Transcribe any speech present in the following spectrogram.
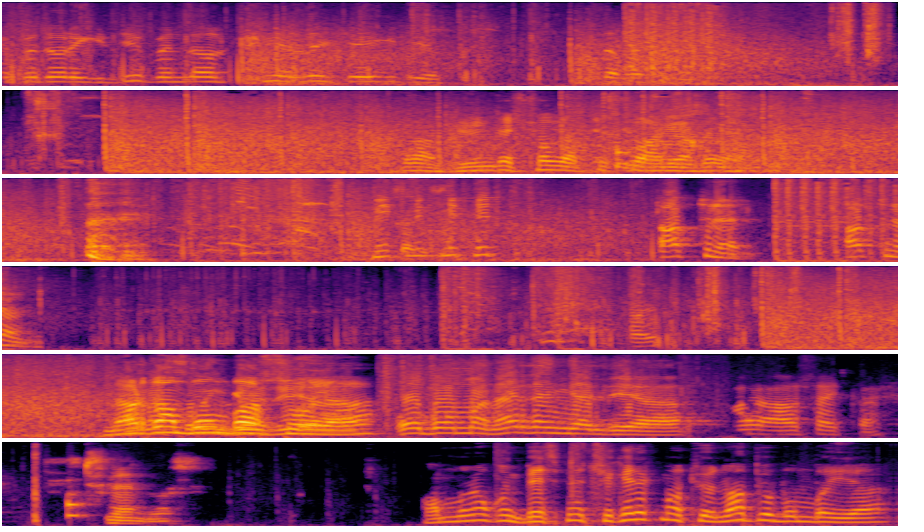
çöpe doğru gidiyor. Ben de altına yerden şeye gidiyor. Savaşına. Ulan düğünde şov yaptık şu halimizde bak. Mit mit mit mit. Alt tünel. Alt tünel. Nereden Anasının bomba gözü attı o ya? O bomba nereden geldi ya? Var outside var. Tünel var. Amına koyayım besmele çekerek mi atıyor? Ne yapıyor bombayı ya?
